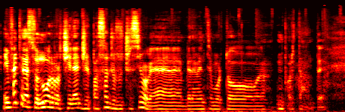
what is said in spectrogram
E infatti adesso Nur ci legge il passaggio successivo che è veramente molto importante.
